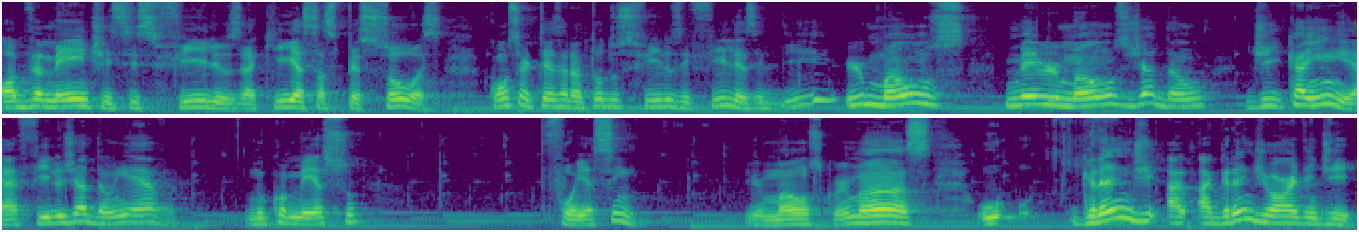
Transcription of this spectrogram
Obviamente, esses filhos aqui, essas pessoas, com certeza eram todos filhos e filhas de irmãos, meio-irmãos de Adão, de Caim, é filhos de Adão e Eva. No começo foi assim. Irmãos com irmãs. O, grande, a, a grande ordem de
